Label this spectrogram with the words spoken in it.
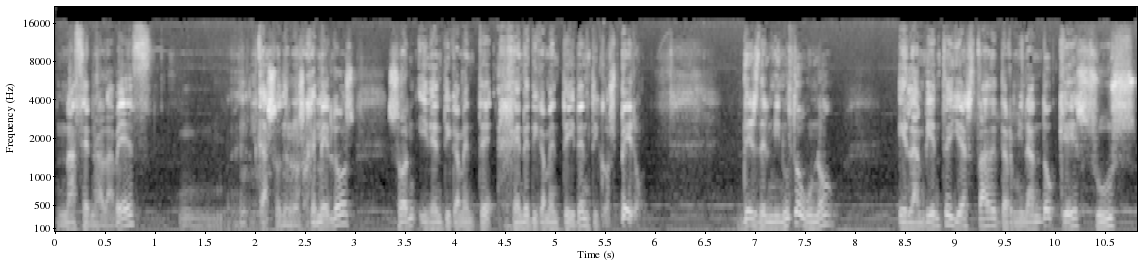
nacen a la vez, en el caso de los gemelos, son idénticamente, genéticamente idénticos, pero desde el minuto uno el ambiente ya está determinando que sus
